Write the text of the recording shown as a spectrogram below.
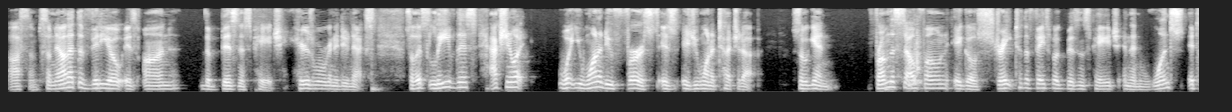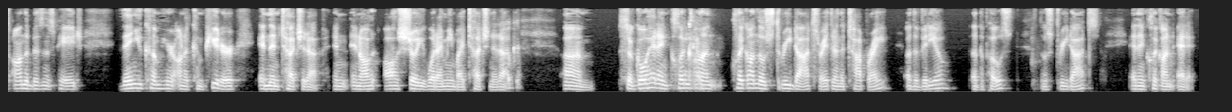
Awesome. So now that the video is on the business page, here's what we're going to do next. So let's leave this. Actually, you know what? What you want to do first is is you want to touch it up. So again, from the cell phone, it goes straight to the Facebook business page, and then once it's on the business page, then you come here on a computer and then touch it up. And and I'll I'll show you what I mean by touching it up. Okay. Um, so go ahead and click Okay. on click on those three dots right there in the top right of the video of the post those three dots and then click on edit.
